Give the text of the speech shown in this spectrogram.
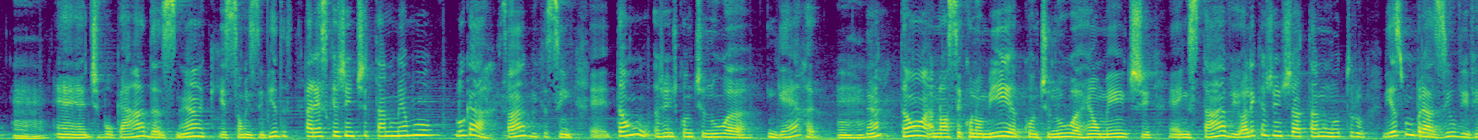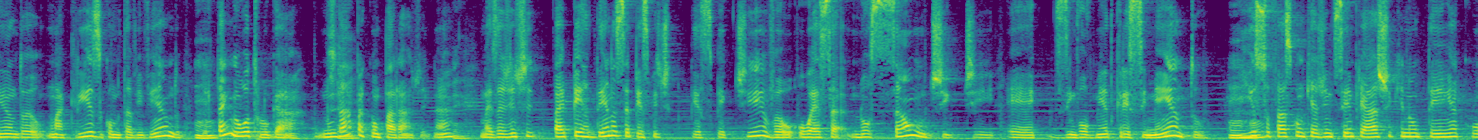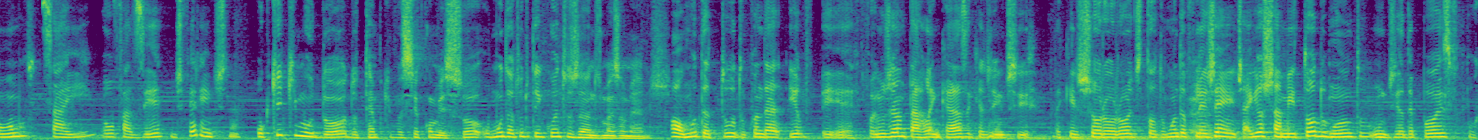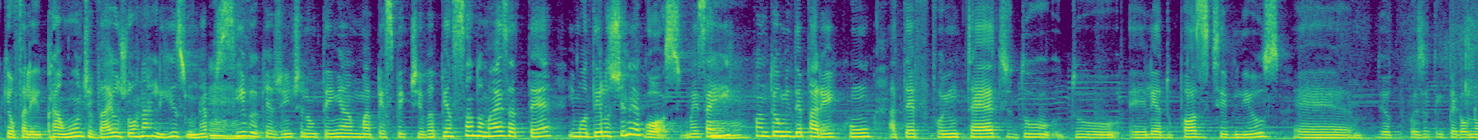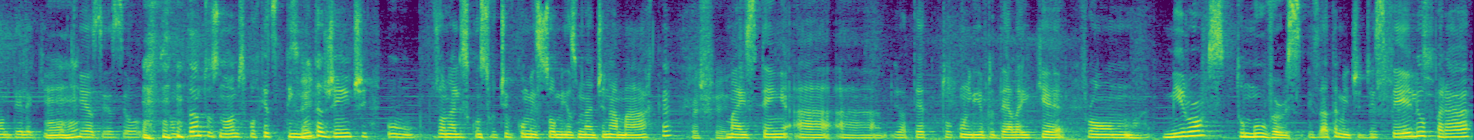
é, divulgadas, né, que são exibidas, parece que a gente está no mesmo lugar, sabe? Assim, é, então a gente continua em guerra, uhum. né? Então a nossa economia continua realmente é, instável. Olha que a gente já está num outro, mesmo o Brasil vivendo uma crise como está vivendo, uhum. ele está em outro lugar. Não Sim. dá para comparar, né? Sim. Mas a gente vai perdendo essa perspectiva ou, ou essa noção de, de é, desenvolvimento, crescimento Uhum. E isso faz com que a gente sempre ache que não tenha como sair ou fazer diferente, né? O que, que mudou do tempo que você começou? O Muda Tudo tem quantos anos, mais ou menos? Ó, oh, Muda Tudo, quando eu, é, foi um jantar lá em casa que a gente, daquele chororô de todo mundo, eu falei, gente, aí eu chamei todo mundo um dia depois, porque eu falei, para onde vai o jornalismo? Não é uhum. possível uhum. que a gente não tenha uma perspectiva, pensando mais até em modelos de negócio. Mas aí, uhum. quando eu me deparei com, até foi um TED do, do ele é do Positive News, News. É, eu, depois eu tenho que pegar o nome dele aqui, uhum. porque às vezes eu, são tantos nomes, porque tem Sim. muita gente. O jornalismo construtivo começou mesmo na Dinamarca, Perfeito. mas tem a, a eu até estou com um livro dela aí que é From Mirrors to Movers, exatamente, de Perfeito. espelho para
